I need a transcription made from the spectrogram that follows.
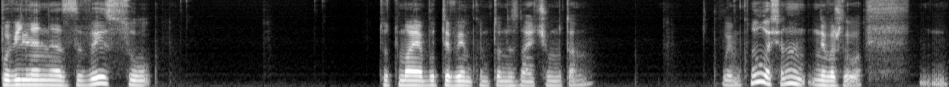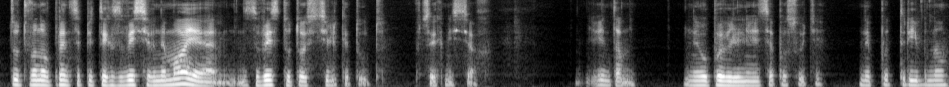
повільнення звису. Тут має бути вимкнуто, не знаю, чому там вимкнулося, ну, неважливо. Тут воно, в принципі, тих звисів немає. Звис тут ось тільки тут, в цих місцях. Він там не уповільнюється, по суті. Не потрібно.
